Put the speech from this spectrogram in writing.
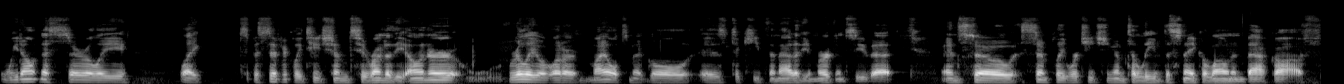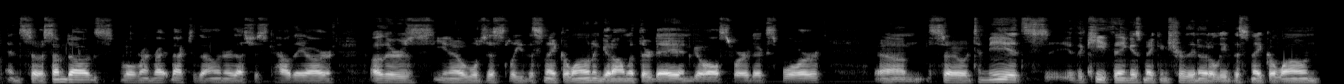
we don't necessarily like specifically teach them to run to the owner. Really, what our my ultimate goal is to keep them out of the emergency vet. And so simply we're teaching them to leave the snake alone and back off. And so some dogs will run right back to the owner. That's just how they are. Others, you know, will just leave the snake alone and get on with their day and go elsewhere to explore. Um, so to me, it's the key thing is making sure they know to leave the snake alone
